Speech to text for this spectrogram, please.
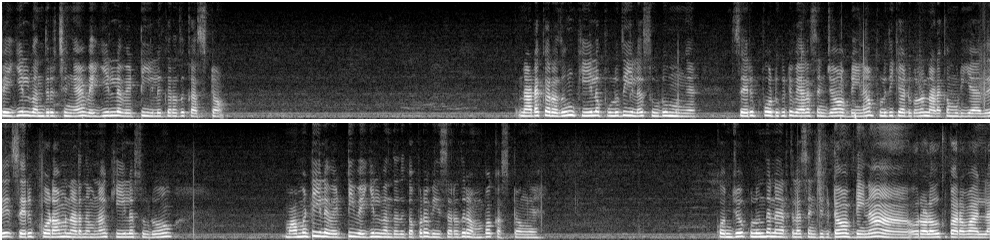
வெயில் வந்துருச்சுங்க. வெயிலில் வெட்டி இழுக்கிறது கஷ்டம். நடக்கிறதும் கீழே புழுதியில் சுடுமுங்க. செருப்பு போட்டுக்கிட்டு வேலை செஞ்சோம் அப்படின்னா புழுதிக்காட்டுக்குள்ளே நடக்க முடியாது. செருப்பு போடாமல் நடந்தோம்னா கீழே சுடும். மம்முட்டியில் வெட்டி வெயில் வந்ததுக்கப்புறம் வீசுறது ரொம்ப கஷ்டங்க. கொஞ்சம் குளிர்ந்த நேரத்தில் செஞ்சுக்கிட்டோம் அப்படின்னா ஓரளவுக்கு பரவாயில்ல.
